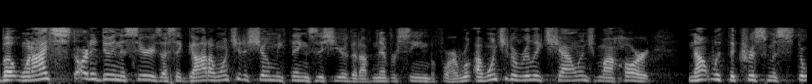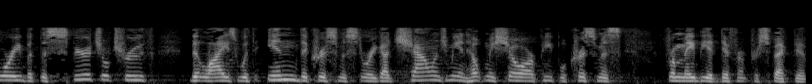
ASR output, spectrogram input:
But when I started doing this series, I said, God, I want you to show me things this year that I've never seen before. I, re- I want you to really challenge my heart, not with the Christmas story, but the spiritual truth that lies within the Christmas story. God, challenge me and help me show our people Christmas from maybe a different perspective.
